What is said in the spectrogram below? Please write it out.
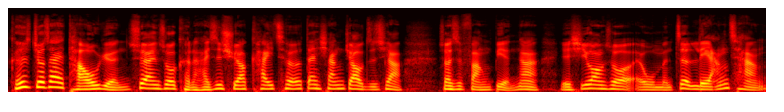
可是就在桃园，虽然说可能还是需要开车，但相较之下算是方便。那也希望说，哎，我们这两场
